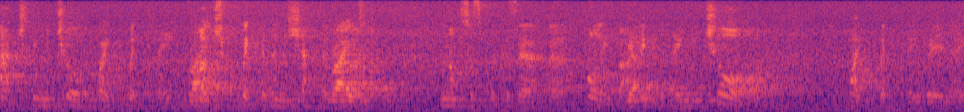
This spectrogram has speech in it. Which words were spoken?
actually mature quite quickly, Right. much quicker than a shepherd Right. would. Not as quick as a, a collie, but Yeah. I think that they mature quite quickly, really.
